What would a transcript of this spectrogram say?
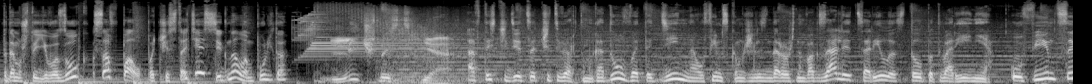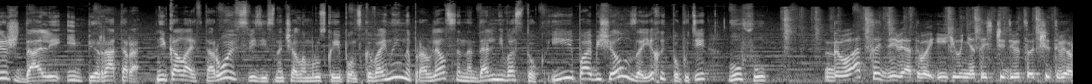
потому что его звук совпал по частоте с сигналом пульта. Личность дня. А в 1904 году в этот день на Уфимском железнодорожном вокзале царило столпотворение. Уфимцы ждали императора. Николай II в связи с началом русско-японской войны направлялся на Дальний Восток и пообещал заехать по пути в Уфу. 29 июня 1904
